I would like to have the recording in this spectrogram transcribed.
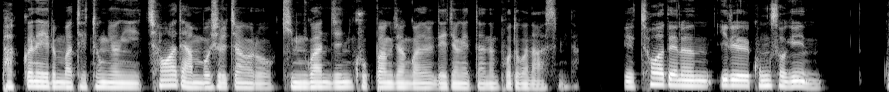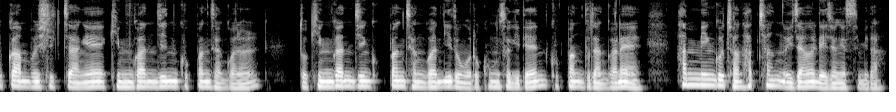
박근혜 이른바 대통령이 청와대 안보실장으로 김관진 국방장관을 내정했다는 보도가 나왔습니다. 예, 청와대는 1일 공석인 국가안보실장에 김관진 국방장관을 또 김관진 국방장관 이동으로 공석이 된 국방부 장관에 한민구 전 합창의장을 내정했습니다.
